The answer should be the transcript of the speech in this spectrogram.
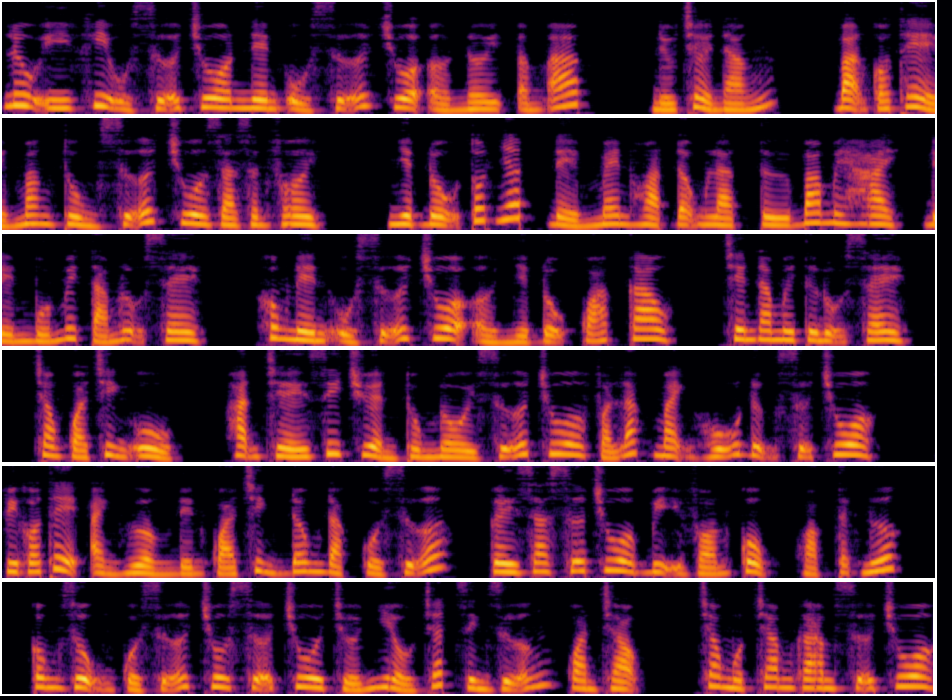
Lưu ý khi ủ sữa chua nên ủ sữa chua ở nơi ấm áp. Nếu trời nắng, bạn có thể mang thùng sữa chua ra sân phơi. Nhiệt độ tốt nhất để men hoạt động là từ 32 đến 48 độ C. Không nên ủ sữa chua ở nhiệt độ quá cao, trên 54 độ C. Trong quá trình ủ, hạn chế di chuyển thùng nồi sữa chua và lắc mạnh hũ đựng sữa chua, vì có thể ảnh hưởng đến quá trình đông đặc của sữa, gây ra sữa chua bị vón cục hoặc tách nước. Công dụng của sữa chua Sữa chua chứa nhiều chất dinh dưỡng quan trọng. Trong 100 g sữa chua,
